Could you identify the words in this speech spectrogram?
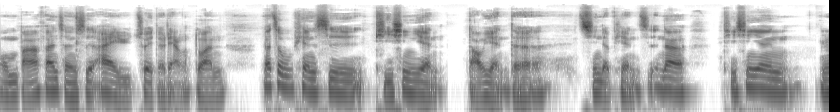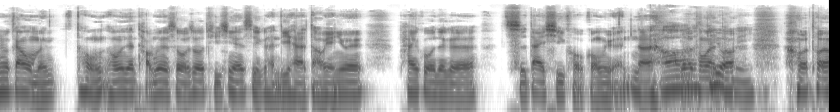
我们把它翻成是爱与罪的两端。那这部片是提信彦导演的新的片子。那提信彦，因为刚刚我们同同仁在讨论的时候，我说提信彦是一个很厉害的导演，因为拍过那个。池袋西口公园，那我的同学都，哦、我同学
